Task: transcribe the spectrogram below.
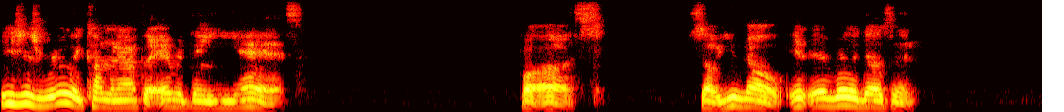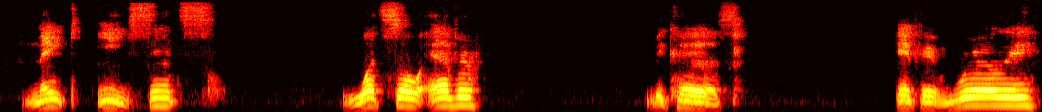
He's just really coming after everything he has for us. So, you know, it, it really doesn't make any sense whatsoever because if it really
